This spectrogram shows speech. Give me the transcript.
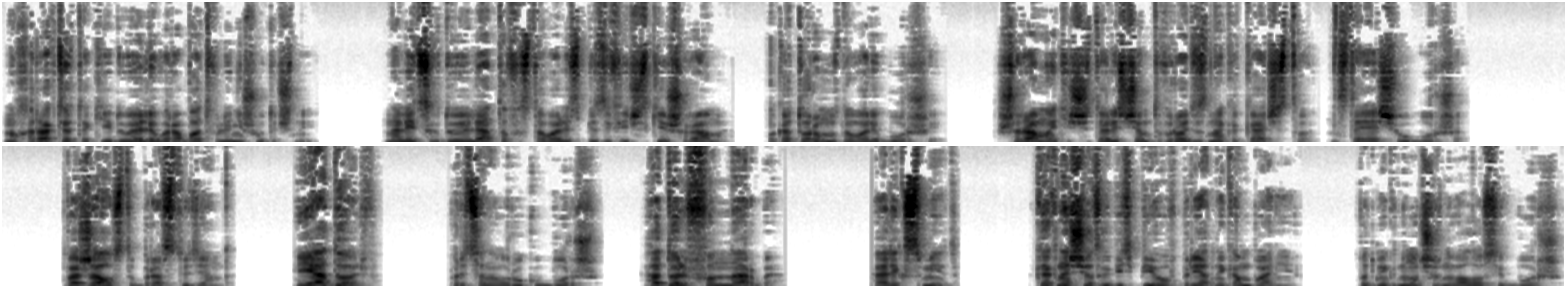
но характер такие дуэли вырабатывали нешуточный. На лицах дуэлянтов оставались специфические шрамы, по которым узнавали буршей. Шрамы эти считались чем-то вроде знака качества настоящего бурша. «Пожалуйста, брат-студент». «Я Адольф», – протянул руку бурж. «Адольф фон Нарбе». «Алекс Смит. Как насчет выпить пиво в приятной компании?» – подмигнул черноволосый бурж.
